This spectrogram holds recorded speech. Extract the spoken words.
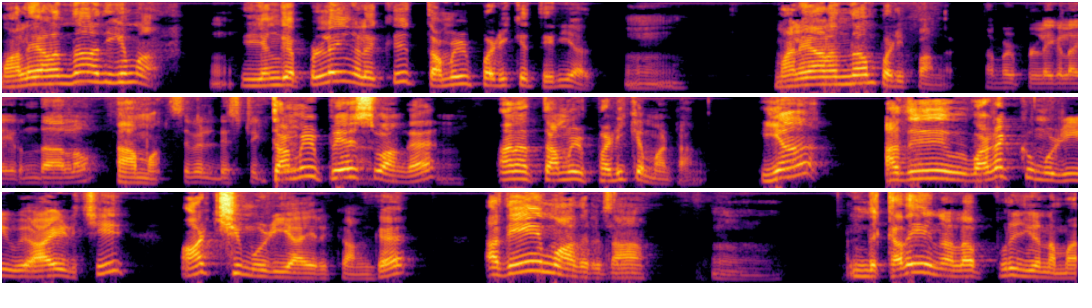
மலையாளம். தான் அதிகமா. எங்க பிள்ளைங்களுக்கு தமிழ் படிக்க தெரியாது. மலையாளம் தான் படிப்பாங்க. தமிழ் பிள்ளைகளா இருந்தாலும் ஆமா. சிவில் டிஸ்ட்ரிக்ட் தமிழ் பேசுவாங்க. ஆனா தமிழ் படிக்க மாட்டாங்க. ஏன்? அது வழக்கு மொழி ஆயிடுச்சு. ஆட்சி மொழியா இருக்காங்க. அதே மாதிரி தான் இந்த கதையை நல்லா புரிஞ்சு நம்ம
